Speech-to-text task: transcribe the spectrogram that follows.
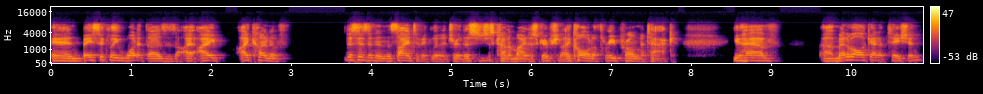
And basically, what it does is I, I, I kind of, this isn't in the scientific literature. This is just kind of my description. I call it a three prong attack. You have uh, metabolic adaptation,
